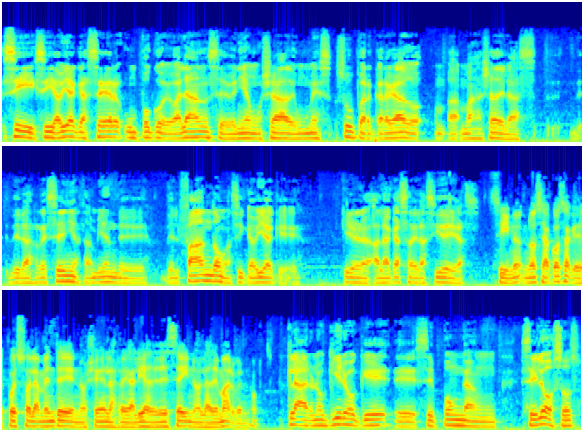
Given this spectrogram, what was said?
Sí, sí, había que hacer un poco de balance. Veníamos ya de un mes súper cargado, a- más allá de las de, de las reseñas también de, del fandom, así que había que, que ir a, a la casa de las ideas. Sí, no, no sea cosa que después solamente nos lleguen las regalías de DC y no las de Marvel, ¿no? Claro, no quiero que eh, se pongan celosos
